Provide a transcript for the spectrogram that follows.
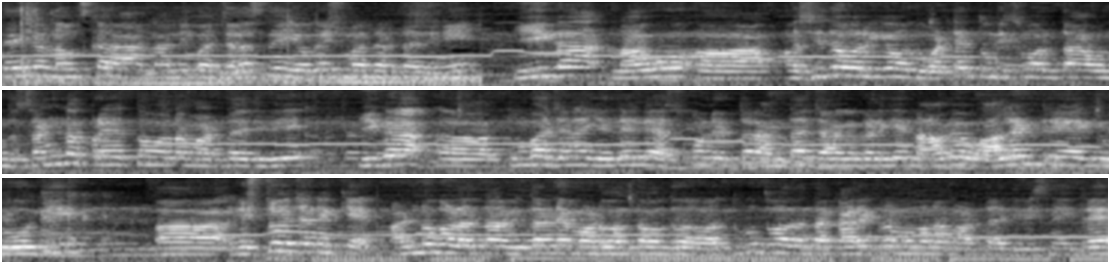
ಸ್ನೇಹಿತರೆ, ನಮಸ್ಕಾರ. ನಾನು ನಿಮ್ಮ ಜನಸ್ನೇಹಿ ಯೋಗೇಶ್ ಮಾತಾಡ್ತಾ ಇದ್ದೀನಿ. ಈಗ ನಾವು ಹಸಿದವರಿಗೆ ಒಂದು ಹೊಟ್ಟೆ ತುಂಬಿಸುವಂತ ಒಂದು ಸಣ್ಣ ಪ್ರಯತ್ನವನ್ನ ಮಾಡ್ತಾ ಇದೀವಿ ಈಗ ತುಂಬಾ ಜನ ಎಲ್ಲೆಲ್ಲಿ ಹಸ್ಕೊಂಡಿರ್ತಾರೆ ಅಂತ ಜಾಗಗಳಿಗೆ ನಾವೇ ವಾಲಂಟ್ರಿ ಆಗಿ ಹೋಗಿ ಎಷ್ಟೋ ಜನಕ್ಕೆ ಹಣ್ಣುಗಳನ್ನ ವಿತರಣೆ ಮಾಡುವಂತ ಒಂದು ಅದ್ಭುತವಾದಂತಹ ಕಾರ್ಯಕ್ರಮವನ್ನ ಮಾಡ್ತಾ ಇದೀವಿ ಸ್ನೇಹಿತರೆ.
